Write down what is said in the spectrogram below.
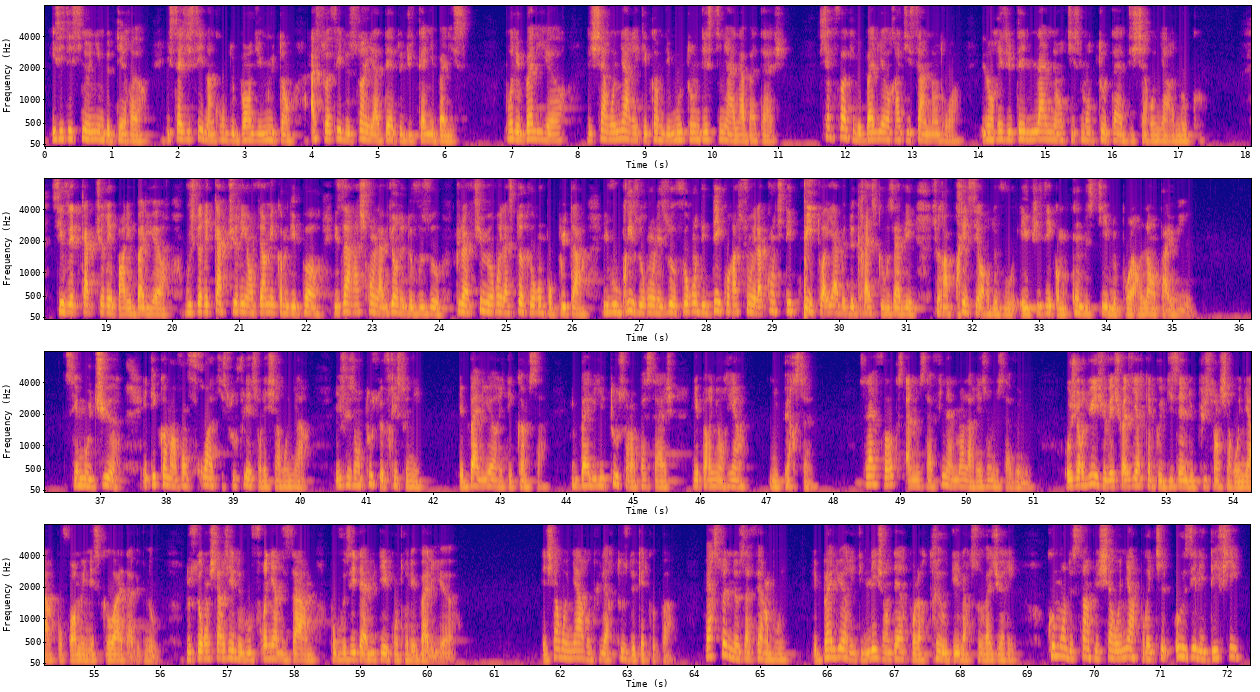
Ils étaient synonymes de terreur. Il s'agissait d'un groupe de bandits mutants, assoiffés de sang et adeptes du cannibalisme. Pour les balayeurs, les charognards étaient comme des moutons destinés à l'abattage. Chaque fois que les balayeurs ratissaient un endroit, il en résultait l'anéantissement total des charognards locaux. Si vous êtes capturés par les balayeurs, vous serez capturés et enfermés comme des porcs. Ils arracheront la viande de vos os, puis la fumeront et la stockeront pour plus tard. Ils vous briseront les os, feront des décorations et la quantité pitoyable de graisse que vous avez sera pressée hors de vous et utilisée comme combustible pour leurs lampes à huile. Ces mots durs étaient comme un vent froid qui soufflait sur les charognards, les faisant tous se frissonner. Les balayeurs étaient comme ça. Ils balayaient tout sur leur passage, n'épargnant rien, ni personne. Sly Fox annonça finalement la raison de sa venue. Aujourd'hui, je vais choisir quelques dizaines de puissants charognards pour former une escouade avec nous. Nous serons chargés de vous fournir des armes pour vous aider à lutter contre les balayeurs. Les charognards reculèrent tous de quelques pas. Personne n'osa faire un bruit. Les balayeurs étaient légendaires pour leur cruauté et leur sauvagerie. Comment de simples charognards pourraient-ils oser les défier?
